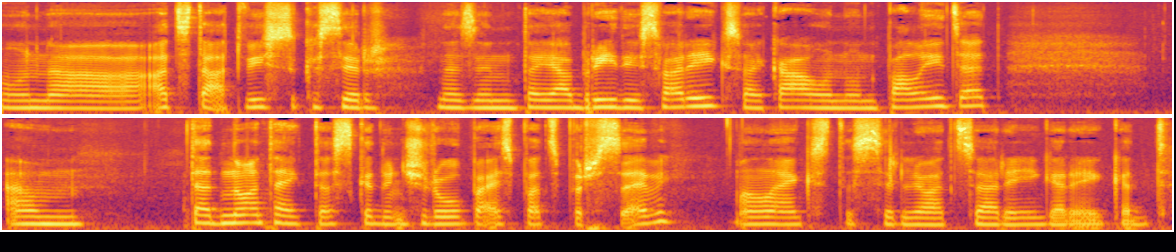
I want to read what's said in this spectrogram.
un uh, atstāt visu, kas ir nezinu, tajā brīdī svarīgs vai kā, un, un palīdzēt. Um, tad noteikti tas, kad viņš rūpējas pats par sevi. Man liekas, tas ir ļoti svarīgi arī, kad,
